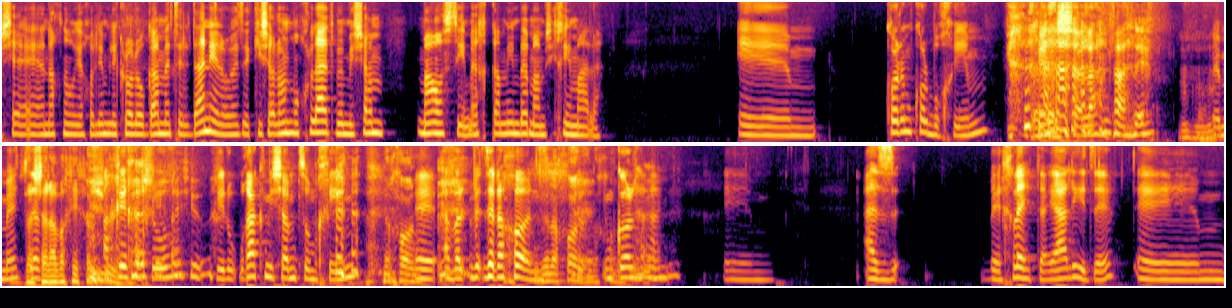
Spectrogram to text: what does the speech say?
שאנחנו יכולים לקרוא לו גם אצל דניאל, או איזה כישלון מוחלט, ומשם מה עושים, איך קמים וממשיכים הלאה. קודם כל בוכים, כן, שלב א', באמת. זה השלב הכי חשוב. הכי חשוב, כאילו, רק משם צומחים. נכון. אה, אבל זה נכון. זה נכון, נכון. עם כל ה... אמ, אז בהחלט, היה לי את זה. אמ,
